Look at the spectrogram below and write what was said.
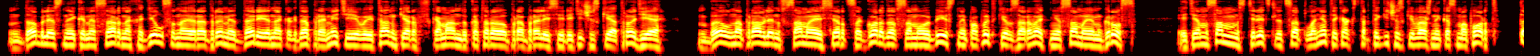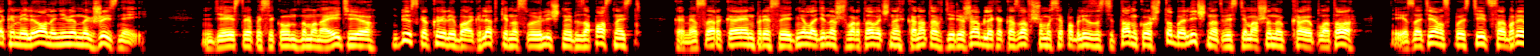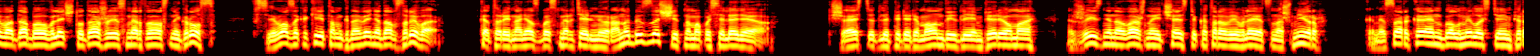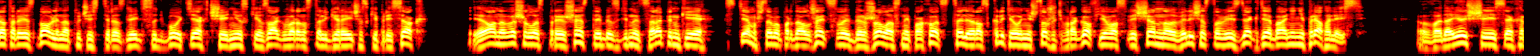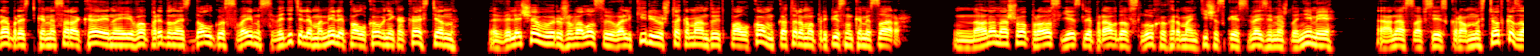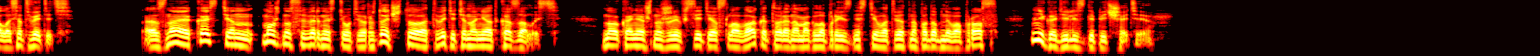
Доблестный комиссар находился на аэродроме Дариена, когда Прометиевый танкер, в команду которого пробрались еретические отродья, был направлен в самое сердце города в самоубийственной попытке взорвать не самый им груз, и тем самым стереть с лица планеты как стратегически важный космопорт, так и миллионы невинных жизней. Действуя по секундному наитию, без какой-либо оглядки на свою личную безопасность, комиссар Каин присоединил один из швартовочных канатов дирижабля к оказавшемуся поблизости танку, чтобы лично отвести машину к краю плато и затем спустить с обрыва, дабы увлечь туда же и смертоносный груз, всего за какие-то мгновения до взрыва, который нанес бы смертельную рану беззащитному поселению. К счастью для Переремонда и для Империума, жизненно важной частью которого является наш мир, комиссар Каин был милостью Императора избавлен от участи разделить судьбу тех, чей низкий заговор он столь героически пресек, и он вышел из происшествия без единой царапинки, с тем, чтобы продолжать свой безжалостный поход с целью раскрыть и уничтожить врагов его священного величества везде, где бы они ни прятались. Выдающаяся храбрость комиссара Каина и его преданность долгу своим свидетелям имели полковника Кастин, величавую рыжеволосую валькирию, что командует полком, которому приписан комиссар. Но на наш вопрос, есть ли правда в слухах романтической связи между ними, она со всей скромностью отказалась ответить. Зная Кастин, можно с уверенностью утверждать, что ответить она не отказалась. Но, конечно же, все те слова, которые она могла произнести в ответ на подобный вопрос, не годились для печати.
